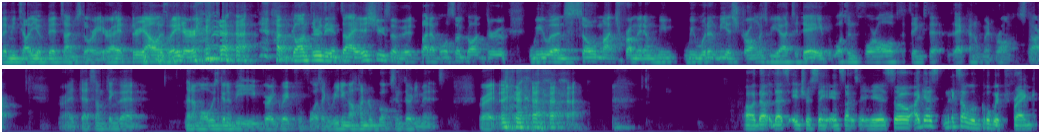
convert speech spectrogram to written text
let me tell you a bedtime story, right? Three hours later, I've gone through the entire issues of it, but I've also gone through, we learned so much from it and we, we wouldn't be as strong as we are today if it wasn't for all of the things that, that kind of went wrong at the start, right? That's something that, that I'm always going to be very grateful for. It's like reading a hundred books in 30 minutes, right? Uh, that, that's interesting insights right here. So I guess next I will go with Frank.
